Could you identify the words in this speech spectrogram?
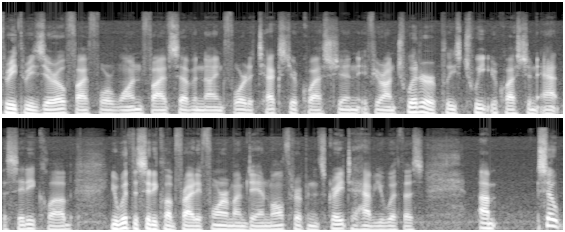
330-541-5794 to text your question. If you're on Twitter, please tweet your question at the City Club. You're with the City Club Friday Forum. I'm Dan Moulthrop, and it's great to have you with us. Um, so,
